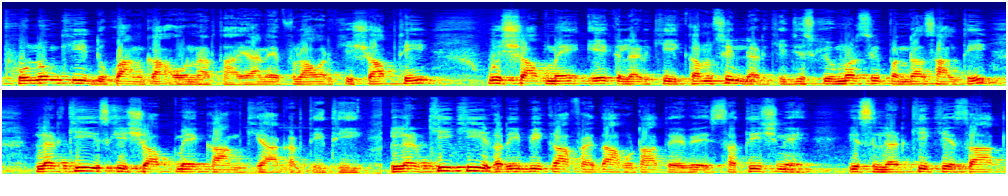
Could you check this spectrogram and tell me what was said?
फूलों की दुकान का ओनर था, यानी फ्लावर की शॉप थी। उस शॉप में एक लड़की, कमसिल लड़की, जिसकी उम्र सिर्फ़ पंद्रह साल थी, लड़की इसकी शॉप में काम किया करती थी। लड़की की गरीबी का फ़ायदा उठाते हुए सतीश ने इस लड़की के साथ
